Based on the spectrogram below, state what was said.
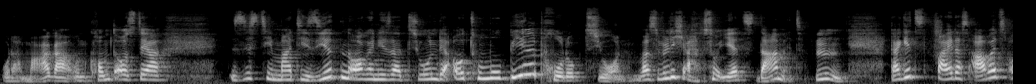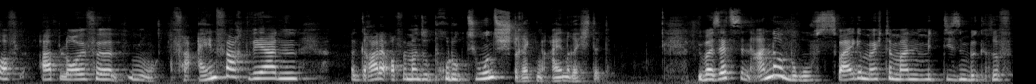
oder mager und kommt aus der systematisierten Organisation der Automobilproduktion. Was will ich also jetzt damit? Hm. Da geht es dabei, dass Arbeitsabläufe hm, vereinfacht werden, gerade auch wenn man so Produktionsstrecken einrichtet. Übersetzt in andere Berufszweige möchte man mit diesem Begriff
